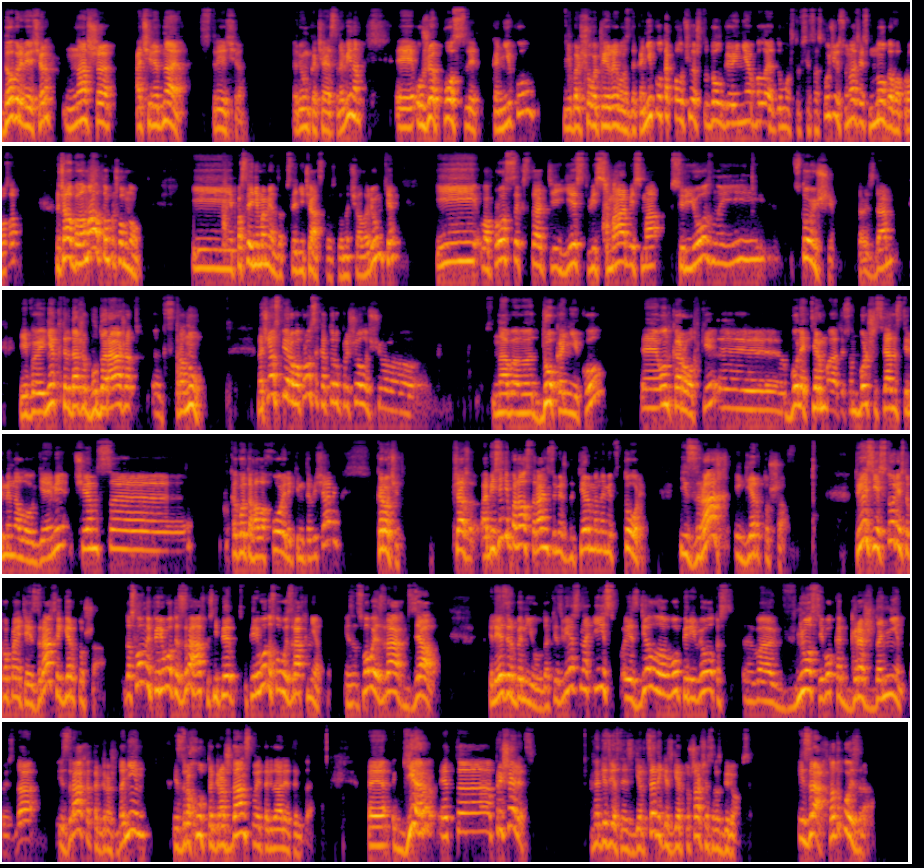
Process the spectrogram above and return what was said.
Добрый вечер. Наша очередная встреча «Рюмка чая с раввином» э, уже после каникул, небольшого перерыва до каникул. Так получилось, что долго и не было. Я думаю, что все соскучились. У нас есть много вопросов. Сначала было мало, потом пришло много. И последний момент, за последний час, то есть до начала рюмки. И вопросы, кстати, есть весьма-весьма серьезные и стоящие. То есть, да, и некоторые даже будоражат э, страну. Начнем с первого вопроса, который пришел еще на, э, до каникул. Э, он короткий, более терм, то есть он больше связан с терминологиями, чем с какой-то галахой или какими-то вещами. Короче, сейчас объясните, пожалуйста, разницу между терминами в Торе. Израх и гертушав. То есть есть в Торе есть такое понятие израх и гертушав дословный перевод израх, то есть не перевода слова израх нет. Из слова израх взял Элезер бен Юда, как известно, и сделал его, перевел, то есть э, внес его как гражданин. То есть, да, израх это гражданин, израхут это гражданство и так далее, и так далее. Э, гер это пришелец. Как известно, есть гер цедек, есть гер сейчас разберемся. Израх. Кто такой израх?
